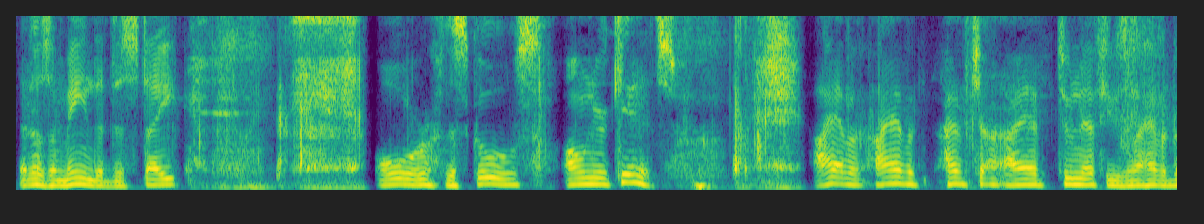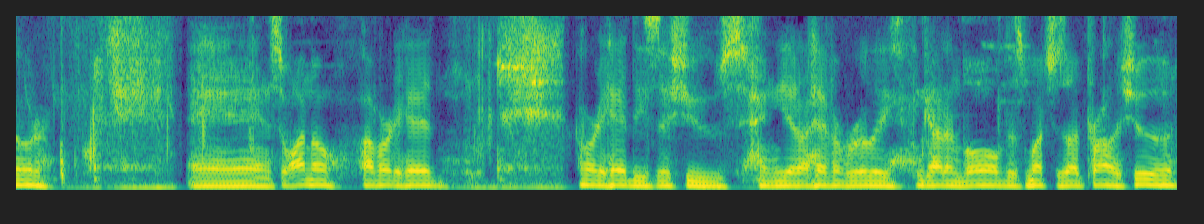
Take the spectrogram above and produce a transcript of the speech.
that doesn't mean that the state or the schools own your kids. I have a, I have a, I have, I have two nephews and I have a daughter, and so I know I've already had, I've already had these issues, and yet I haven't really got involved as much as I probably should,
